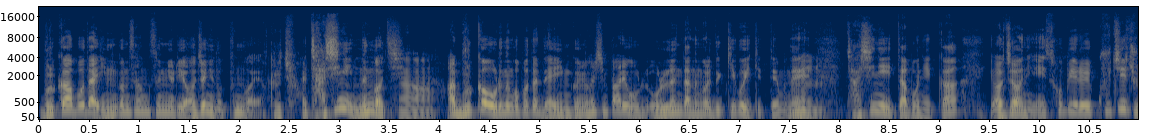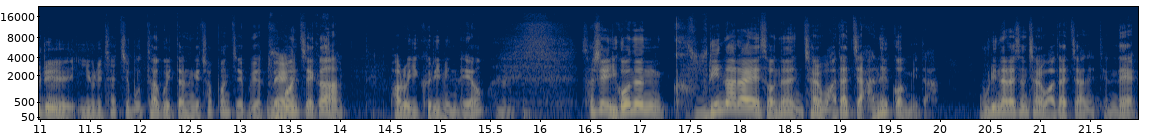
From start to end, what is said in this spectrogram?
물가보다 임금 상승률이 여전히 높은 거예요. 그렇죠. 자신이 있는 거지. 어, 아 물가 오르는 것보다 내 임금이 훨씬 빨리 올- 오른다는 걸 느끼고 있기 때문에 음, 자신이 있다 보니까 여전히 소비를 굳이 줄일 이유를 찾지 못하고 있다는 게 첫 번째고요. 두 네. 번째가 바로 이 그림인데요. 음. 사실 이거는 그 우리나라에서는 잘 와닿지 않을 겁니다. 우리나라에서는 잘 와닿지 않을 텐데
